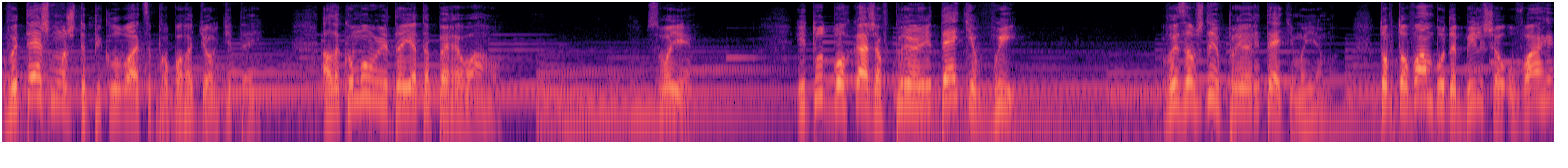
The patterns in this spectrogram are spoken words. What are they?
Ви теж можете піклуватися про багатьох дітей. Але кому ви віддаєте перевагу? Своїм. І тут Бог каже: в пріоритеті ви. Ви завжди в пріоритеті моєму. Тобто вам буде більше уваги,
